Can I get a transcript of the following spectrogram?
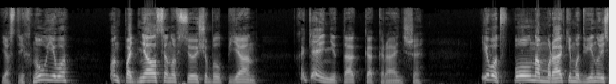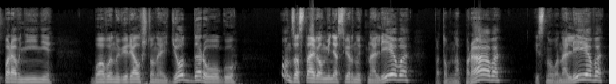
Я встряхнул его. Он поднялся, но все еще был пьян, хотя и не так, как раньше. И вот в полном мраке мы двинулись по равнине. Буавен уверял, что найдет дорогу. Он заставил меня свернуть налево, потом направо и снова налево.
